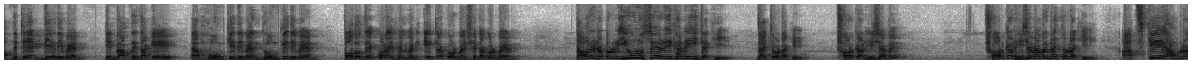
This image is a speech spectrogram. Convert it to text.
আপনি ট্যাগ দিয়ে দিবেন কিংবা আপনি তাকে হুমকি দিবেন, ধুমকি দিবেন, পদত্যাগ করাই ফেলবেন, এটা করবেন, সেটা করবেন। তাহলে ডক্টর ইউনুসের এখানে এইটা কি? দায়িত্বটা কি? সরকার হিসাবে? সরকার হিসেবে আপনার দায়িত্বটা কি? আজকে আমরা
